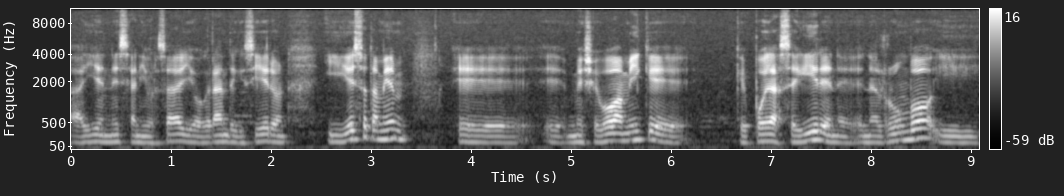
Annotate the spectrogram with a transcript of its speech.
ahí en ese aniversario grande que hicieron. Y eso también me llevó a mí que, que pueda seguir en, el- en el rumbo y,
